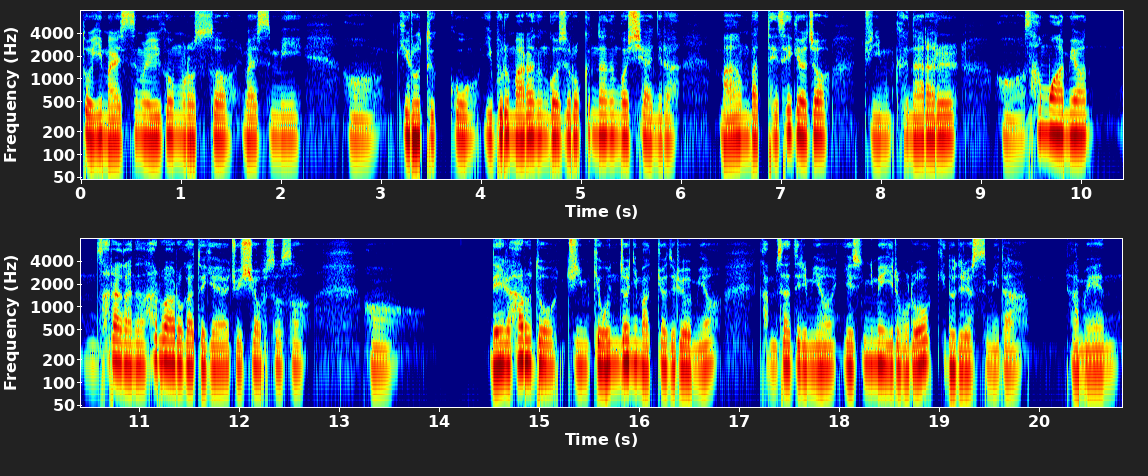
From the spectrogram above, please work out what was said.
또 이 말씀을 읽음으로써 이 말씀이 어, 귀로 듣고 입으로 말하는 것으로 끝나는 것이 아니라 마음밭에 새겨져 주님 그 나라를 어, 사모하며 살아가는 하루하루가 되게 하여 주시옵소서. 어, 내일 하루도 주님께 온전히 맡겨드리오며 감사드리며 예수님의 이름으로 기도드렸습니다. 아멘.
